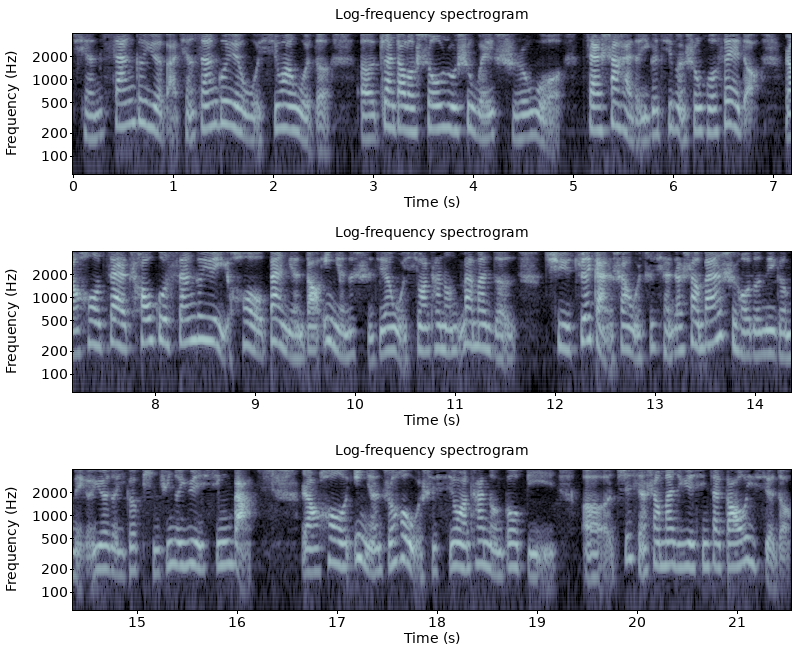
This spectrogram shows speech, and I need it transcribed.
前三个月吧，前三个月我希望我的呃赚到了收入是维持我在上海的一个基本生活费的，然后在超过三个月以后，半年到一年的时间，我希望它能慢慢的去追赶上我之前在上班时候的那个每个月的一个平均的月薪吧。然后一年之后，我是希望它能够比呃之前上班的月薪再高一些的。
